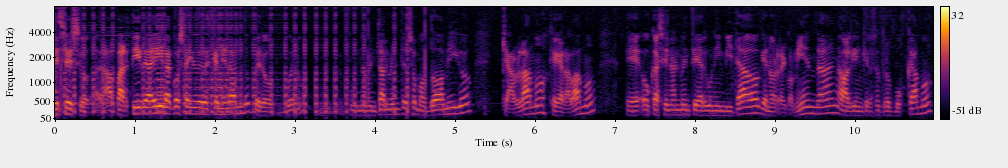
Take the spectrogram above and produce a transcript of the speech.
es eso. A partir de ahí la cosa ha ido degenerando, pero bueno, fundamentalmente somos dos amigos que hablamos, que grabamos. Eh, ocasionalmente hay algún invitado que nos recomiendan, a alguien que nosotros buscamos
